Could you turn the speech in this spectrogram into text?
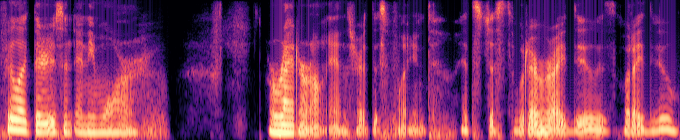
I feel like there isn't any more right or wrong answer at this point. It's just whatever I do is what I do.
